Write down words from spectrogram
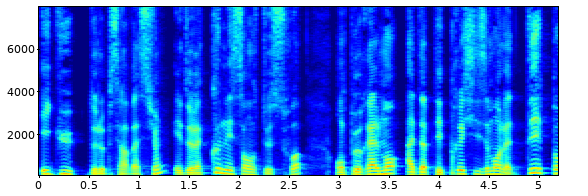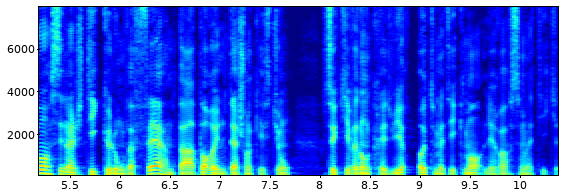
aigu de l'observation et de la connaissance de soi, on peut réellement adapter précisément la dépense énergétique que l'on va faire par rapport à une tâche en question, ce qui va donc réduire automatiquement l'erreur somatique.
